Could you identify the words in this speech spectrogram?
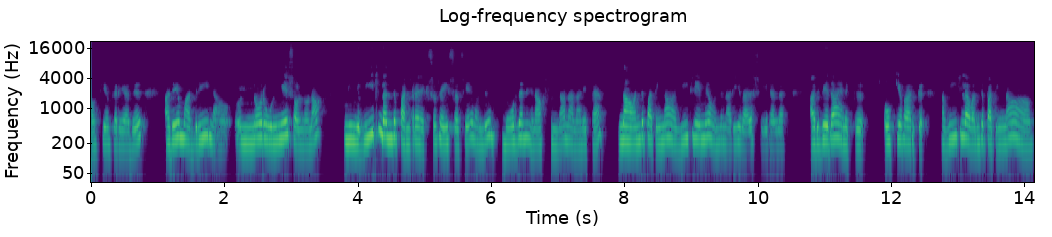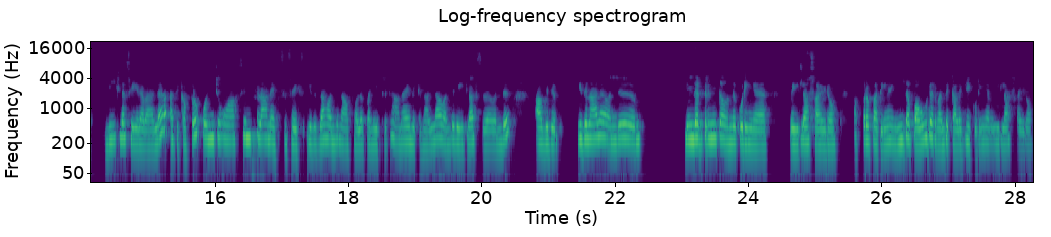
அவசியம் கிடையாது. அதே மாதிரி நான் இன்னொரு உண்மையை சொல்லணும்னா, நீங்கள் வீட்டிலேருந்து பண்ணுற எக்ஸசைசஸே வந்து மோர் தென் எனாஃப்னு தான் நான் நினைப்பேன். நான் வந்து பார்த்தீங்கன்னா, வீட்லேயுமே வந்து நிறைய வேலை செய்கிறேன்ல அதுவே தான் எனக்கு ஓகேவா இருக்குது நான் வீட்டில் வந்து பார்த்தீங்கன்னா, வீட்டில் செய்கிற வேலை, அதுக்கப்புறம் கொஞ்சம் சிம்பிளான எக்ஸசைஸ் இதுதான் வந்து நான் ஃபாலோ பண்ணிகிட்ருக்கேன் ஆனால் எனக்கு நல்லா வந்து வெயிட் லாஸ் வந்து ஆகுது. இதனால் வந்து இந்த ட்ரிங்க்கை வந்து குடிங்க, வெயிட் லாஸ் ஆகிடும் அப்புறம் பார்த்தீங்கன்னா, இந்த பவுடர் வந்து கலக்கி குடிங்க, வெயிட் லாஸ் ஆயிடும்.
